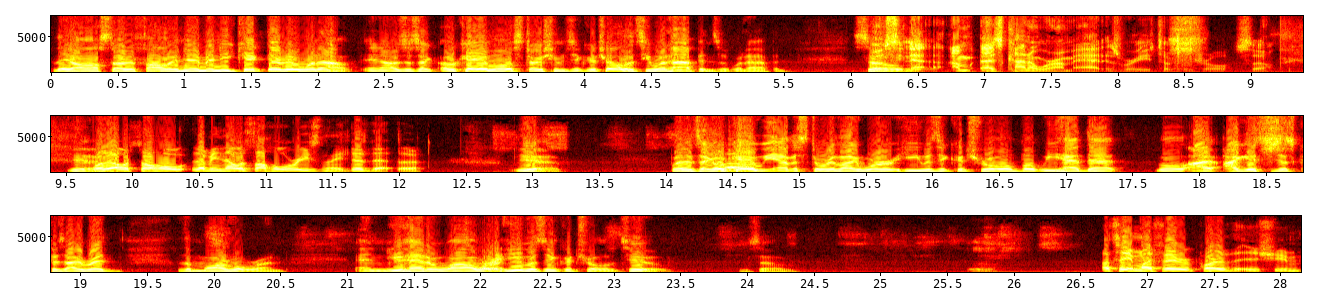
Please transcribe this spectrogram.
they all started following him, and he kicked everyone out, and I was just like, okay, well, Starscream's in control, let's see what happens. Look what happened. So see, now, I'm, that's kind of where I'm at is where he took control. So yeah, Well, that was the whole. I mean, that was the whole reason they did that, though. yeah, but it's like okay, Uh, we have a storyline where he was in control, but we had that. Well, I I guess just because I read the Marvel run, and you had a while where he was in control too, so. I'll tell you my favorite part of the issue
